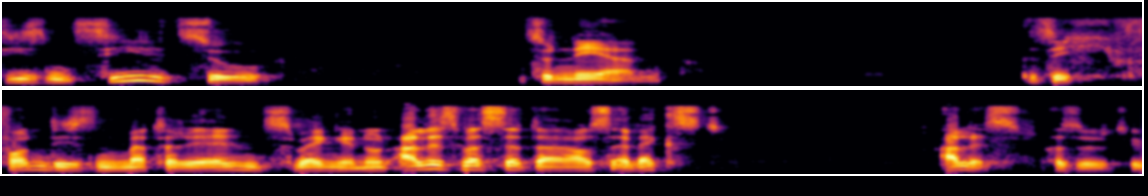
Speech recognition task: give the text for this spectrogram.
diesem Ziel zu, zu nähern, sich von diesen materiellen Zwängen und alles, was da daraus erwächst, alles, also die,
